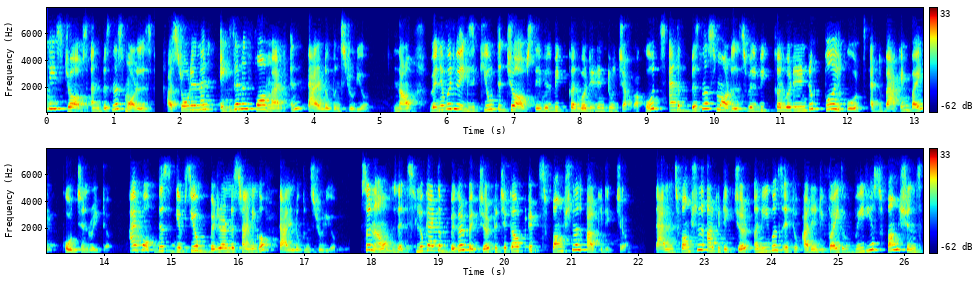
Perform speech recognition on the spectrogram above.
these jobs and business models are stored in an XML format in Talend Open Studio. Now, whenever you execute the jobs, they will be converted into Java codes and the business models will be converted into Perl codes at the backend by code generator. I hope this gives you a better understanding of Talend Open Studio. So now let's look at the bigger picture to check out its functional architecture. Talend's functional architecture enables it to identify the various functions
